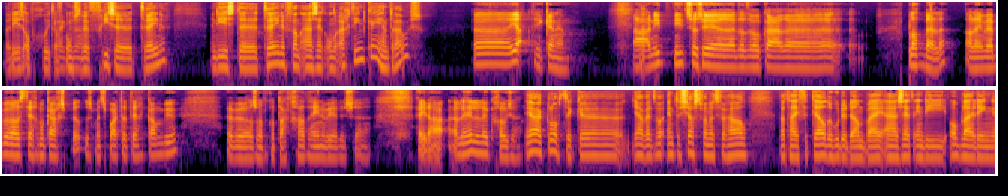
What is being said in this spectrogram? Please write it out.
waar die is opgegroeid, afkomstige Friese trainer. En die is de trainer van AZ onder 18. Ken je hem trouwens? Uh, ja, ik ken hem. Nou, ja. niet, niet zozeer eh, dat we elkaar uh, plat bellen. Alleen we hebben wel eens tegen elkaar gespeeld. Dus met Sparta tegen Cambuur. We hebben wel eens wat contact gehad heen en weer. Dus hele, een hele leuke gozer. Ja, klopt. Ik ja, werd wel enthousiast van het verhaal. Wat hij vertelde hoe er dan bij AZ in die opleiding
